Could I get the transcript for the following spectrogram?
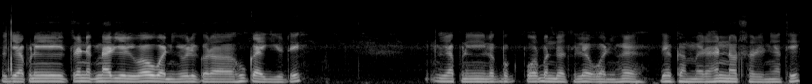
હજી આપણી ત્રણેક નારિયેળી વાવવાની ઓલી કરા સુકાઈ ગયું હતી એ આપણી લગભગ પોરબંદરથી લેવાની હે દેખા મેરા હે નર્સરી ત્યાંથી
